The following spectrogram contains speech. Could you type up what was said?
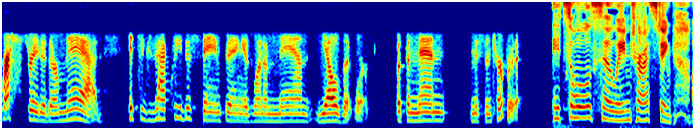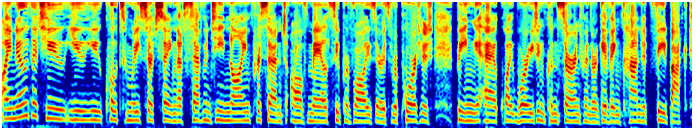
frustrated, they're mad. It's exactly the same thing as when a man yells at work, but the men misinterpret it. It's all so interesting. I know that you, you, you quote some research saying that 79% of male supervisors reported being uh, quite worried and concerned when they're giving candid feedback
